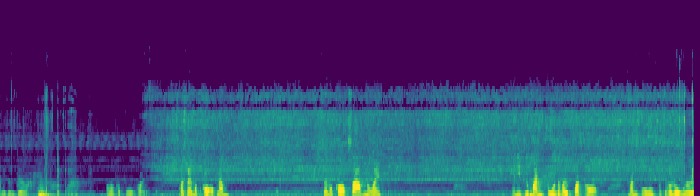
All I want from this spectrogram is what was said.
ไอ้ชมเจ้าอ๋อกระปูข่อยก็ใส่มะกอกน้ำใส่มะกอกสามหน่วย อันนี้คือมันปูจะค่อยขวัดออก มันปูก็จะเอาลงเลย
